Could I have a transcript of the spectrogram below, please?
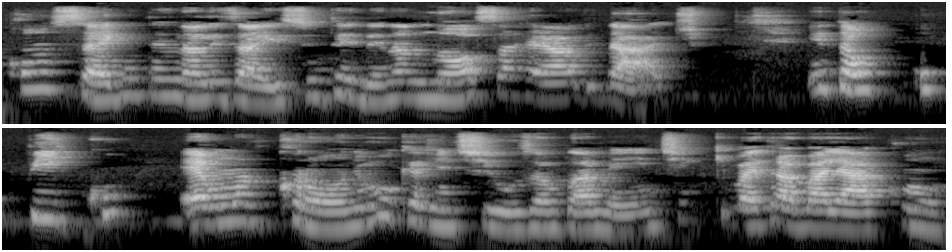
consegue internalizar isso, entendendo a nossa realidade. Então, o PICO é um acrônimo que a gente usa amplamente, que vai trabalhar com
